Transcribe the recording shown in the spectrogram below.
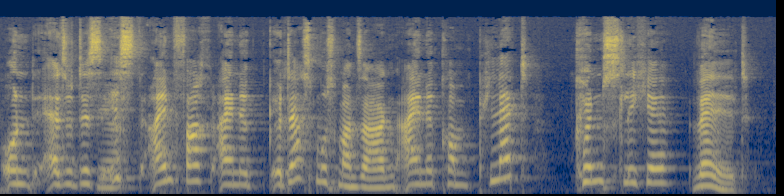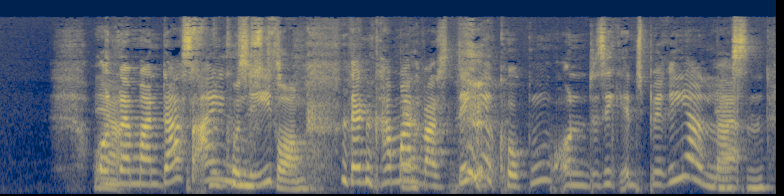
Und also das ja. ist einfach eine, das muss man sagen, eine komplett künstliche Welt. Und ja, wenn man das, einsieht, dann kann man ja. was Dinge gucken und sich inspirieren lassen. Ja.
